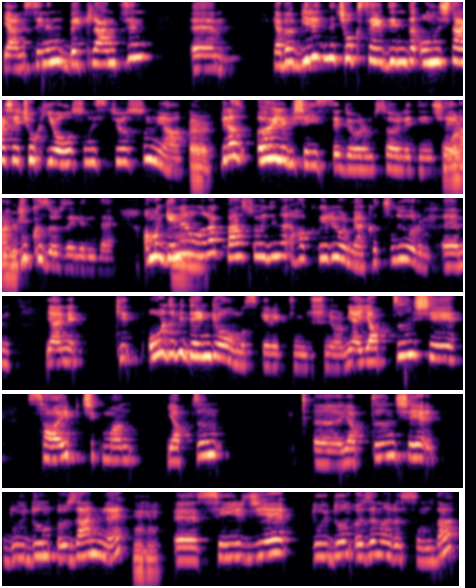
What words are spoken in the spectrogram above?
yani senin beklentin e, ya böyle birini çok sevdiğinde onun için her şey çok iyi olsun istiyorsun ya. Evet. Biraz öyle bir şey hissediyorum söylediğin şeyden Olabilir. bu kız özelinde. Ama genel Hmm. olarak ben söylediğine hak veriyorum yani katılıyorum. Ee, yani orada bir denge olması gerektiğini düşünüyorum. Yani yaptığın şeye sahip çıkman, yaptığın e, yaptığın şeye duyduğun özenle Hı hı. e, seyirciye duyduğun özen arasında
